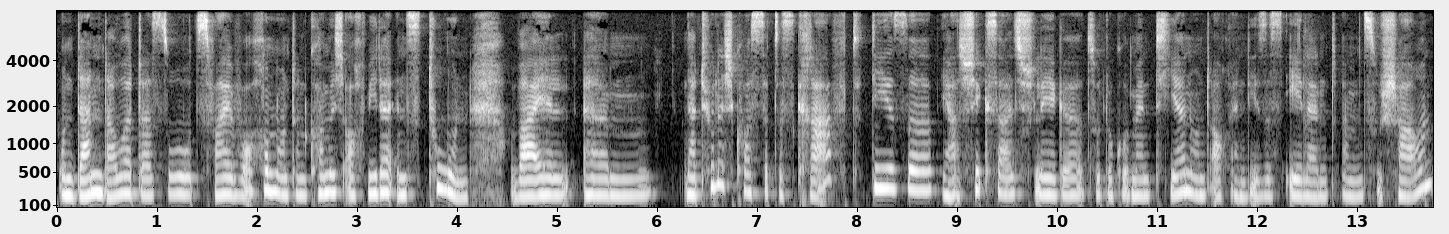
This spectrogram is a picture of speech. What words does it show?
Und dann dauert das so zwei Wochen und dann komme ich auch wieder ins Tun, weil ähm, Natürlich kostet es Kraft, diese ja, Schicksalsschläge zu dokumentieren und auch in dieses Elend ähm, zu schauen.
